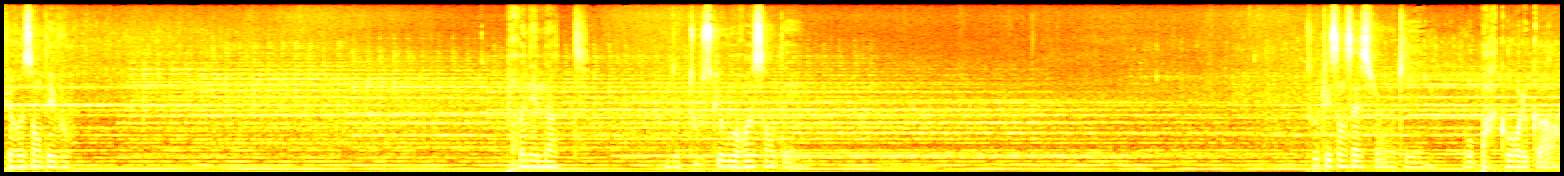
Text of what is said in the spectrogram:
Que ressentez-vous Prenez note de tout ce que vous ressentez. Toutes les sensations qui vous parcourent le corps.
